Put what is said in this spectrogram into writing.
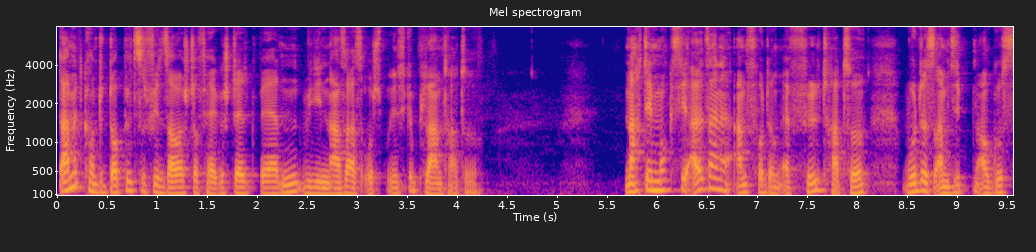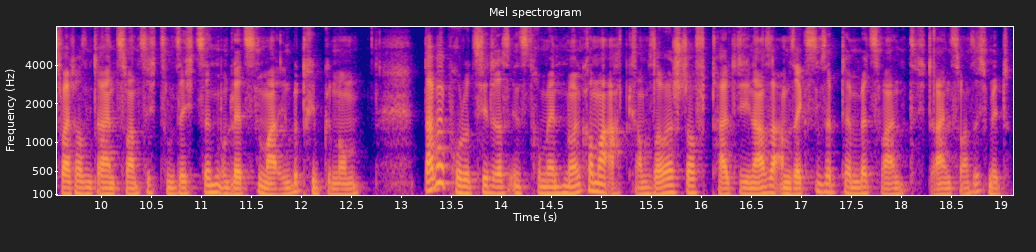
Damit konnte doppelt so viel Sauerstoff hergestellt werden, wie die NASA es ursprünglich geplant hatte Nachdem Moxie all seine Anforderungen erfüllt hatte, wurde es am 7. August 2023 zum 16. und letzten Mal in Betrieb genommen. Dabei produzierte das Instrument 9,8 Gramm Sauerstoff, teilte die NASA am 6. September 2023 mit.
